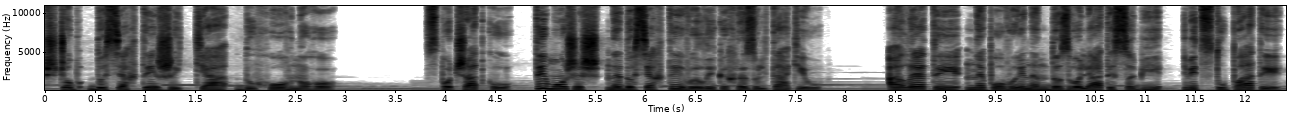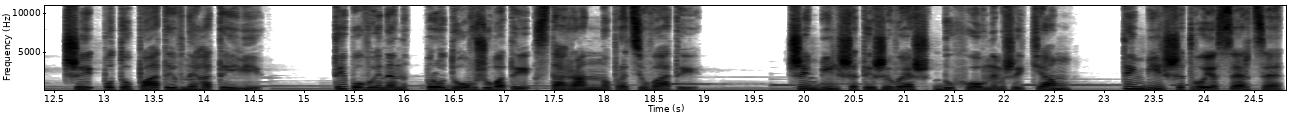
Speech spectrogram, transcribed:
щоб досягти життя духовного. Спочатку ти можеш не досягти великих результатів, але ти не повинен дозволяти собі відступати чи потопати в негативі. Ти повинен продовжувати старанно працювати. Чим більше ти живеш духовним життям, тим більше твоє серце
